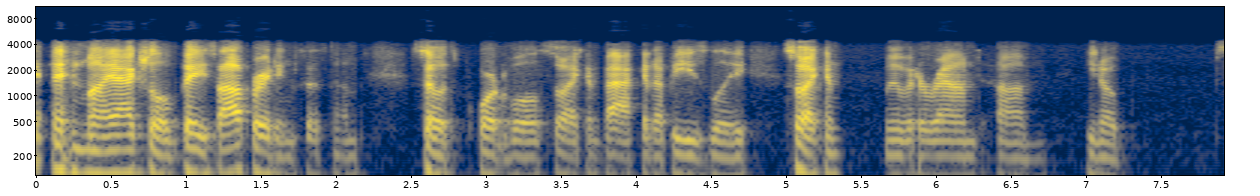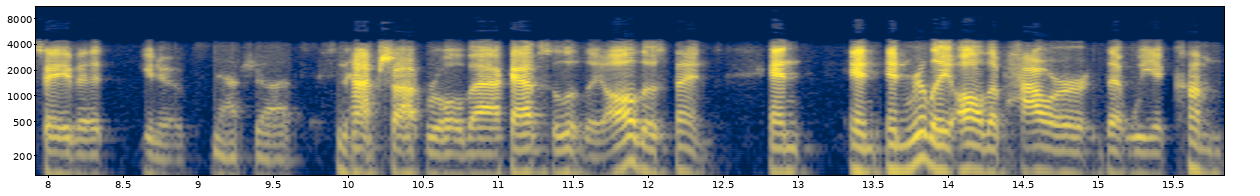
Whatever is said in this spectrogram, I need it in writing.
in my actual base operating system so it's portable so I can back it up easily so I can move it around um, you know save it you know snapshot, snapshot rollback, absolutely, all those things, and and and really all the power that we had come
